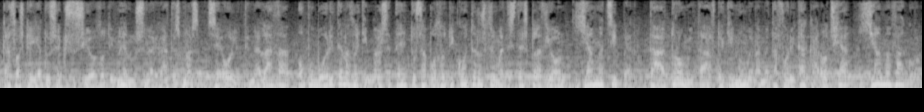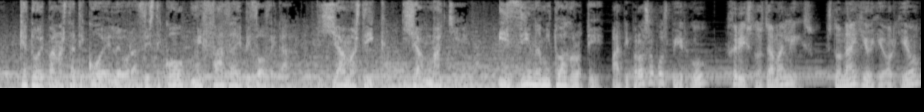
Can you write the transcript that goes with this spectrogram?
καθώς και για τους εξουσιοδοτημένους συνεργάτες μας σε όλη την Ελλάδα, όπου μπορείτε να δοκιμάσετε τους αποδοτικότερους τριματιστές κλαδιών Yama Chipper, τα ατρόμητα αυτοκινούμενα μεταφορικά καρότσια Yama Wagon και το επαναστατικό ελαιοραδιστικό Μιφάδα επί 12. Yama Stick Yamaki. Η δύναμη του αγρότη. Αντιπρόσωπος πύργου Χρήστος Τζαμαλής. Στον Άγιο Γεώργιο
